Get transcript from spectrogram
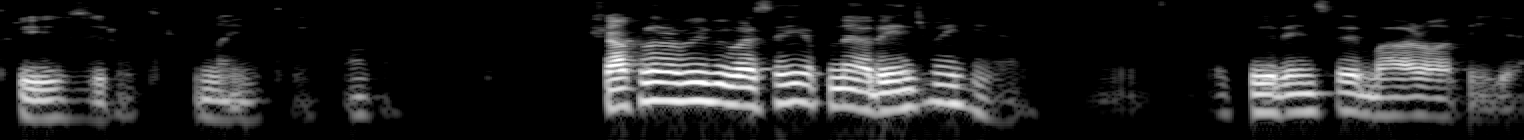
थ्री ज़ीरो शाकलर अभी भी वैसे ही अपने रेंज में ही है। कोई रेंज से बाहर आ नहीं गया।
